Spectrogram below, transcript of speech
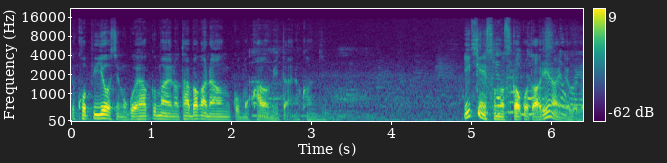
でコピー用紙も500枚の束が何個も買うみたいな感じ。一気にそんな使うことありえないんだけど。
